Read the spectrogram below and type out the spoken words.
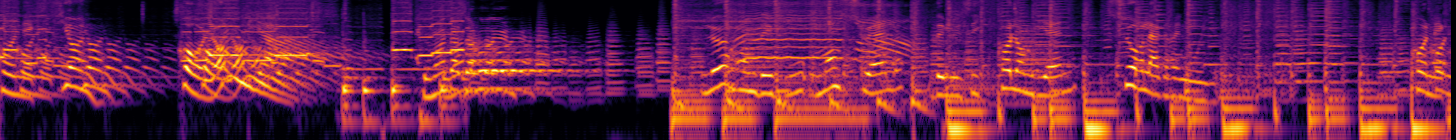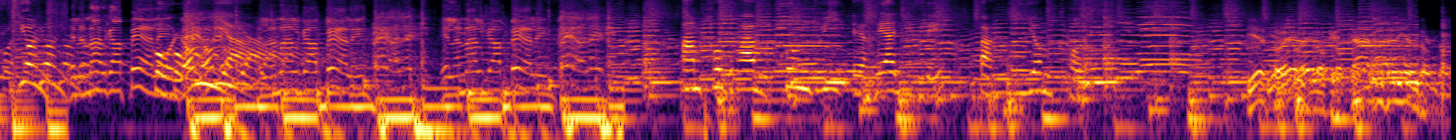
Conexión Colombia. Le rendez-vous mensuel des musiques colombiennes sur la grenouille. Conexión Colombia. Un programme conduit et réalisé par Guillaume Cross. Y esto es lo que está sucediendo.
